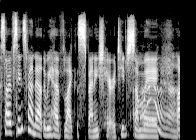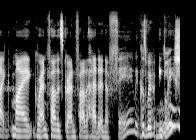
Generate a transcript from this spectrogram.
so I've since found out that we have like Spanish heritage somewhere. Ah. Like my grandfather's grandfather had an affair because we're English,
